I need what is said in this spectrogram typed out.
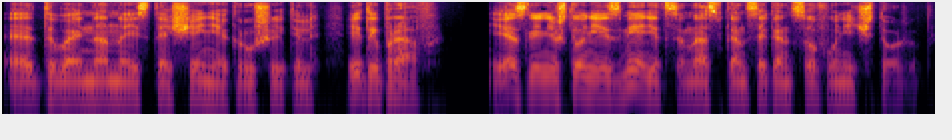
Это война на истощение, Крушитель, и ты прав. Если ничто не изменится, нас в конце концов уничтожат.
